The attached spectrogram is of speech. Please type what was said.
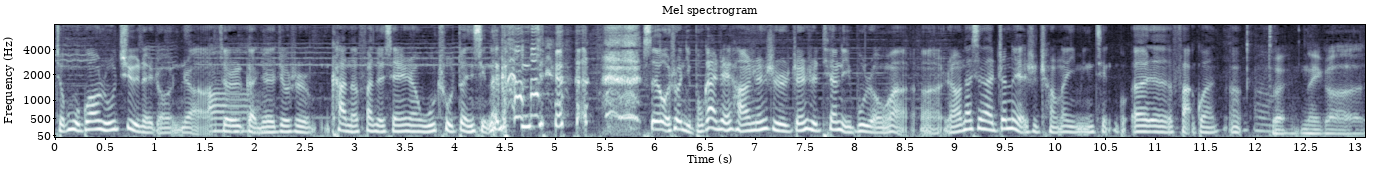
就目光如炬那种，你知道吗？就是感觉就是看的犯罪嫌疑人无处遁形的感觉。所以我说你不干这行，真是真是天理不容啊！嗯，然后他现在真的也是成了一名警官，呃，法官。嗯，对，那个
